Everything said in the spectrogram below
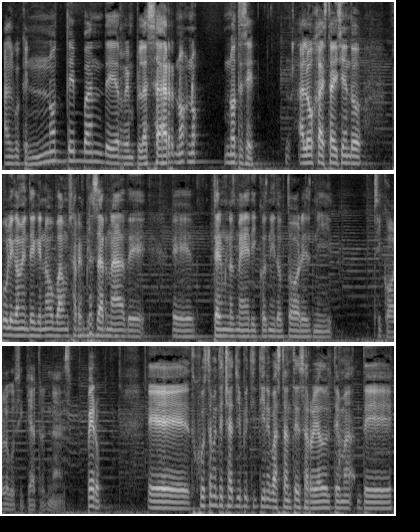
algo que no deban de reemplazar. No, no, no te sé. Aloha está diciendo públicamente que no vamos a reemplazar nada de eh, términos médicos, ni doctores, ni psicólogos, psiquiatras, ni nada de eso. Pero eh, justamente ChatGPT tiene bastante desarrollado el tema de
